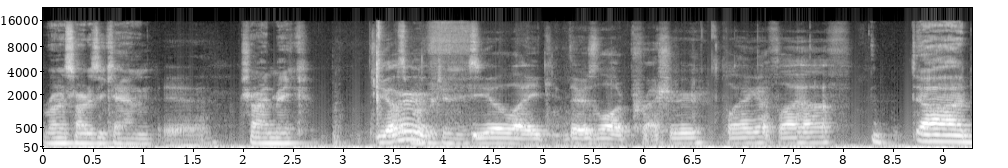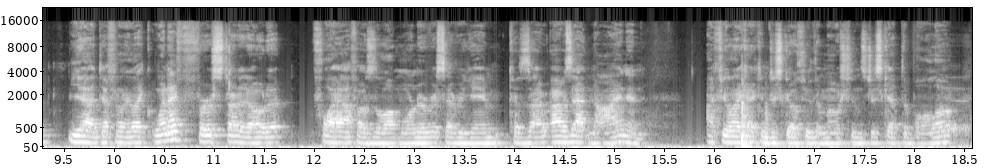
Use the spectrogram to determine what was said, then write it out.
run as hard as you can and yeah. try and make. Do you ever opportunities. feel like there's a lot of pressure playing at fly half? Uh, yeah, definitely. Like when I first started out at fly half, I was a lot more nervous every game because I, I was at nine and I feel like I can just go through the motions, just get the ball out. Yeah.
